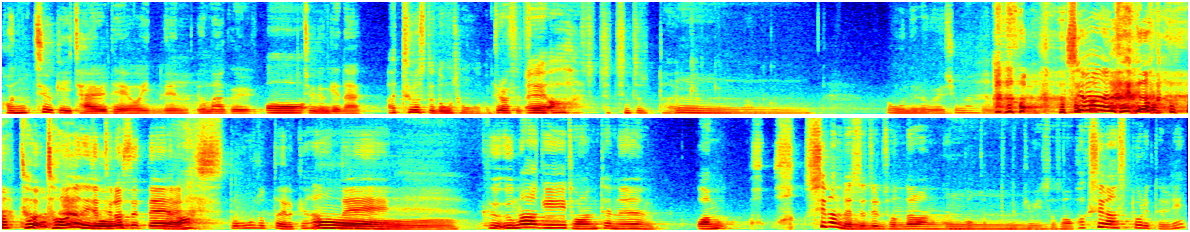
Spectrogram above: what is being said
건축이 잘 되어 있는 음악을 어, 주는 게 나. 아 들었을 때 너무 좋은 것 같아요. 들었을 때. 예, 아 진짜 진짜 좋다 이렇게 느낌 나는 거. 음. 오늘은 왜 슈만 골랐어요? 슈만은 제가 저 저는 이제 뭐, 들었을 때 네. 아, 씨, 너무 좋다 이렇게 하는데 어. 그 음악이 저한테는 완 확실한 음. 메시지를 전달하는 것 음. 같은 느낌이 있어서 확실한 스토리텔링을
